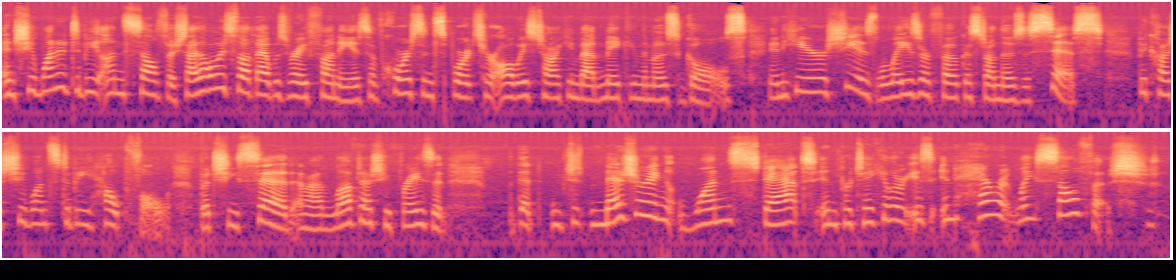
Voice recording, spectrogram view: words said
and she wanted to be unselfish. I always thought that was very funny. Is of course in sports you're always talking about making the most goals. And here she is laser focused on those assists because she wants to be helpful. But she said, and I loved how she phrased it, that just measuring one stat in particular is inherently selfish.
